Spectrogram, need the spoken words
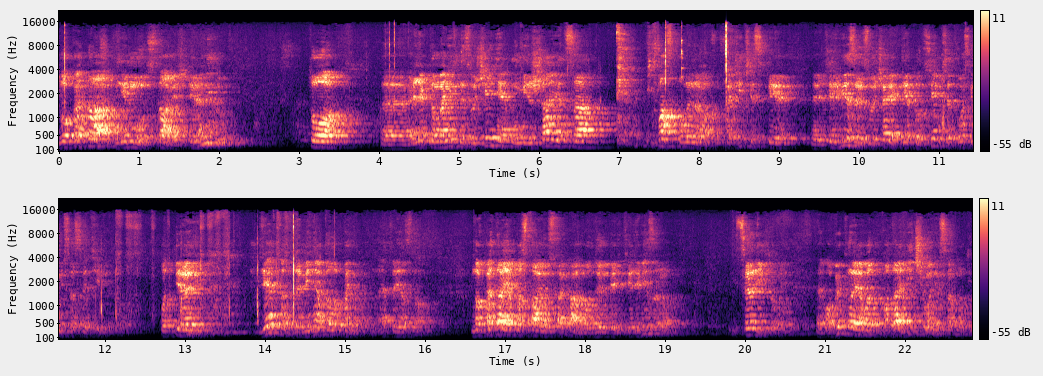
Но когда к нему ставишь пирамиду, то э, электромагнитное излучение уменьшается в 2,5 раза. Фактически э, телевизор излучает где-то 70-80 сантиметров. Вот пирамида. Для этого для меня было понятно, это я знал. Но когда я поставил стакан воды перед телевизором, целитровый, э, обыкновенная вода, вода ничего не сработала.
